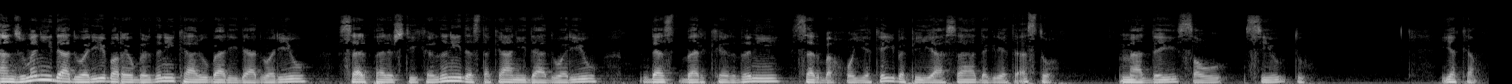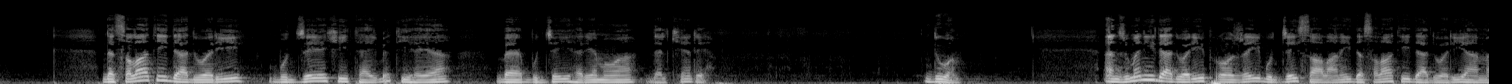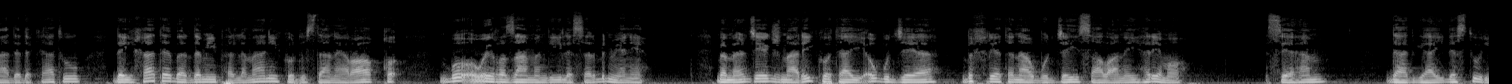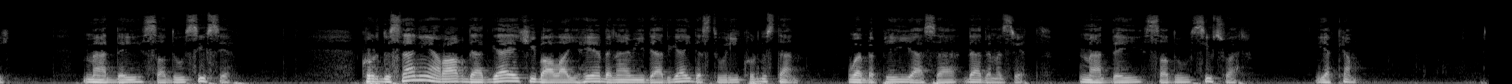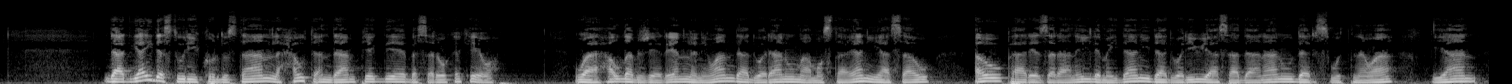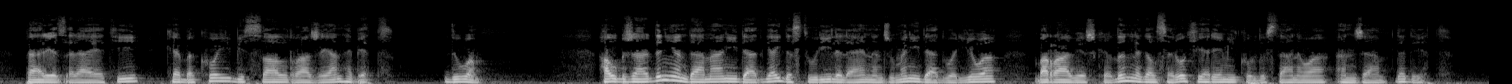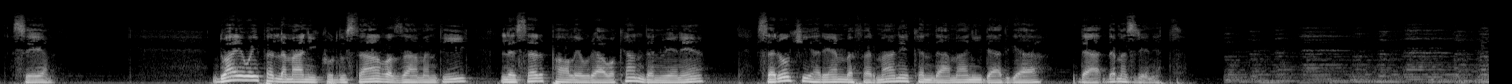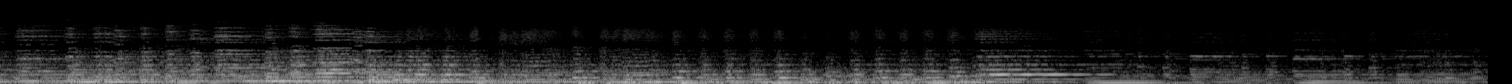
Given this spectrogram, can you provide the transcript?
ئەنجومەنی دادوەری بەڕێوبردنی کاروباری دادوەری و سەرپەرشتیکردنی دەستەکانی دادوەری و دەستبەرکردنی سەربەخۆییەکەی بەپێی یاسا دەگرێتە ئەستۆ، ماددەی سەد و سی و دوو. یەکەم، دەسەڵاتی دادوەری بودجەیەکی تایبەتی هەیە بە بودجەی هەرێمەوە دەلکێنرێ. دووەم، ئەنجومەنی دادوەری پرۆژەی بودجەی ساڵانەی دەسەڵاتی دادوەری ئامادە دەکات و دەیخاتە بەردەمی پەرلەمانی کوردستان-عێراق بۆ ئەوەی ڕەزامەندی لەسەر بنوێنێ بە مەرجێک ژمارەی کۆتایی ئەو بودجەیە بخرێتە ناو بودجەی ساڵانەی هەرێمەوە. سێهەم، دادگای دەستووری، ماددەی سەد و سی و سێ. کوردستانی عێراق دادگایەکی باڵای هەیە بە ناوی دادگای دەستووری کوردستان و بەپێی یاسا دادەمەزرێت، ماددەی سەد و سی و چوار. یەکەم، دادگای دەستووری کوردستان لە حەوت ئەندام پێکدێ بە سەرۆکەکەیەوە، و هەڵدەبژێرێن لە نێوان دادوەران و مامۆستایانی یاسا و ئەو پارێزەرانەی لە مەیدانی دادوەری و یاسادانان و دەرس وتنەوە یان پارێزەرایەتی کە بە کۆی بیست ساڵ ڕاژەیان هەبێت دووەم هەڵبژاردنی ئەندامانی دادگای دەستوری لەلایەن ئەنجومەنی دادوەریەوە بە ڕاوێژکردن لەگەڵ سەرۆکی هەرێمی کوردستانەوە ئەنجام دەدرێت سێەم دوای ئەوەی پەرلەمانی کوردستان ڕەزامەندی لەسەر پاڵێوراوەکان دەنوێنێ، سەرۆکی هەرێم بە فەرمانێک ئەندامانی دادگا دادەمەزرێنێت.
